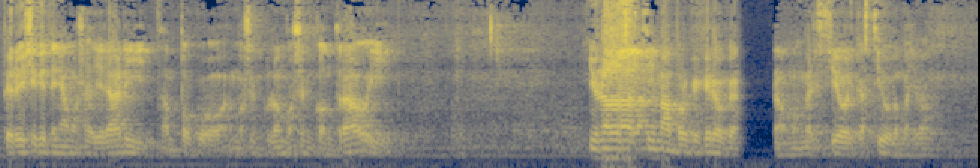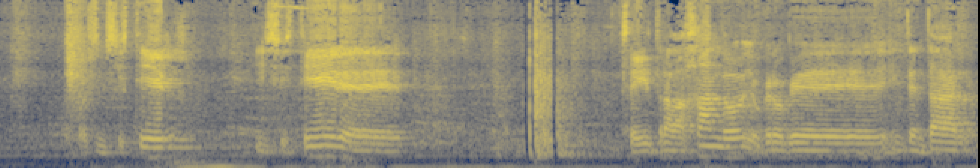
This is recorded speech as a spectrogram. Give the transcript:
pero hoy sí que teníamos a Gerard y tampoco hemos, lo hemos encontrado y, y una lástima porque creo que no merecido el castigo que hemos llevado. Pues insistir, insistir, eh, seguir trabajando. Yo creo que intentar.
